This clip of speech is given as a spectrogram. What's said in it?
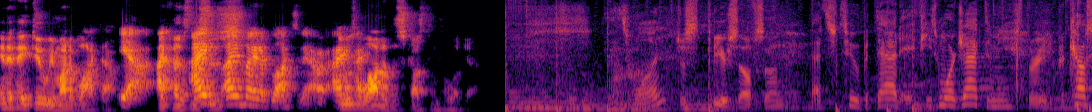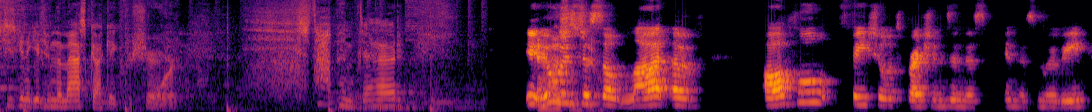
And if they do, we might have blacked out. Yeah, Because I, this is- I might have blocked it out. I, It was a I- lot of disgusting to look at. That's one. Just be yourself, son. That's two. But Dad, if he's more jacked than me, Three. Krakowski's gonna give him the mascot gig for sure. Four. Stop him, Dad. it, it was just a lot of awful facial expressions in this in this movie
